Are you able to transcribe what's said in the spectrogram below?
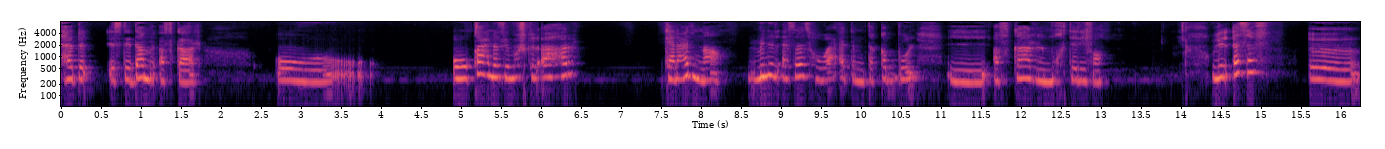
هذا اصطدام الأفكار. و... ووقعنا في مشكل آخر كان عندنا من الأساس هو عدم تقبل الأفكار المختلفة. وللأسف آه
